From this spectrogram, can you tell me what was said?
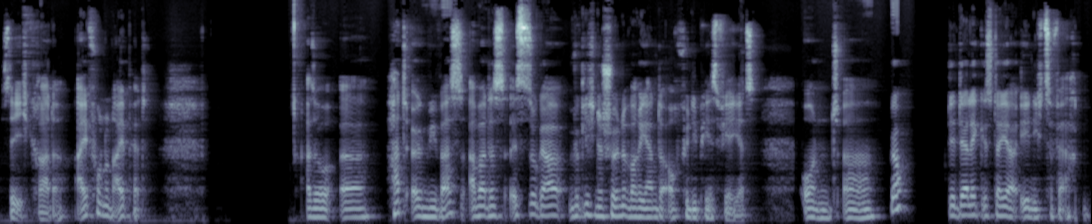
sehe ich gerade. iPhone und iPad. Also äh, hat irgendwie was, aber das ist sogar wirklich eine schöne Variante auch für die PS4 jetzt. Und äh, ja, der Delic ist da ja eh nicht zu verachten.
